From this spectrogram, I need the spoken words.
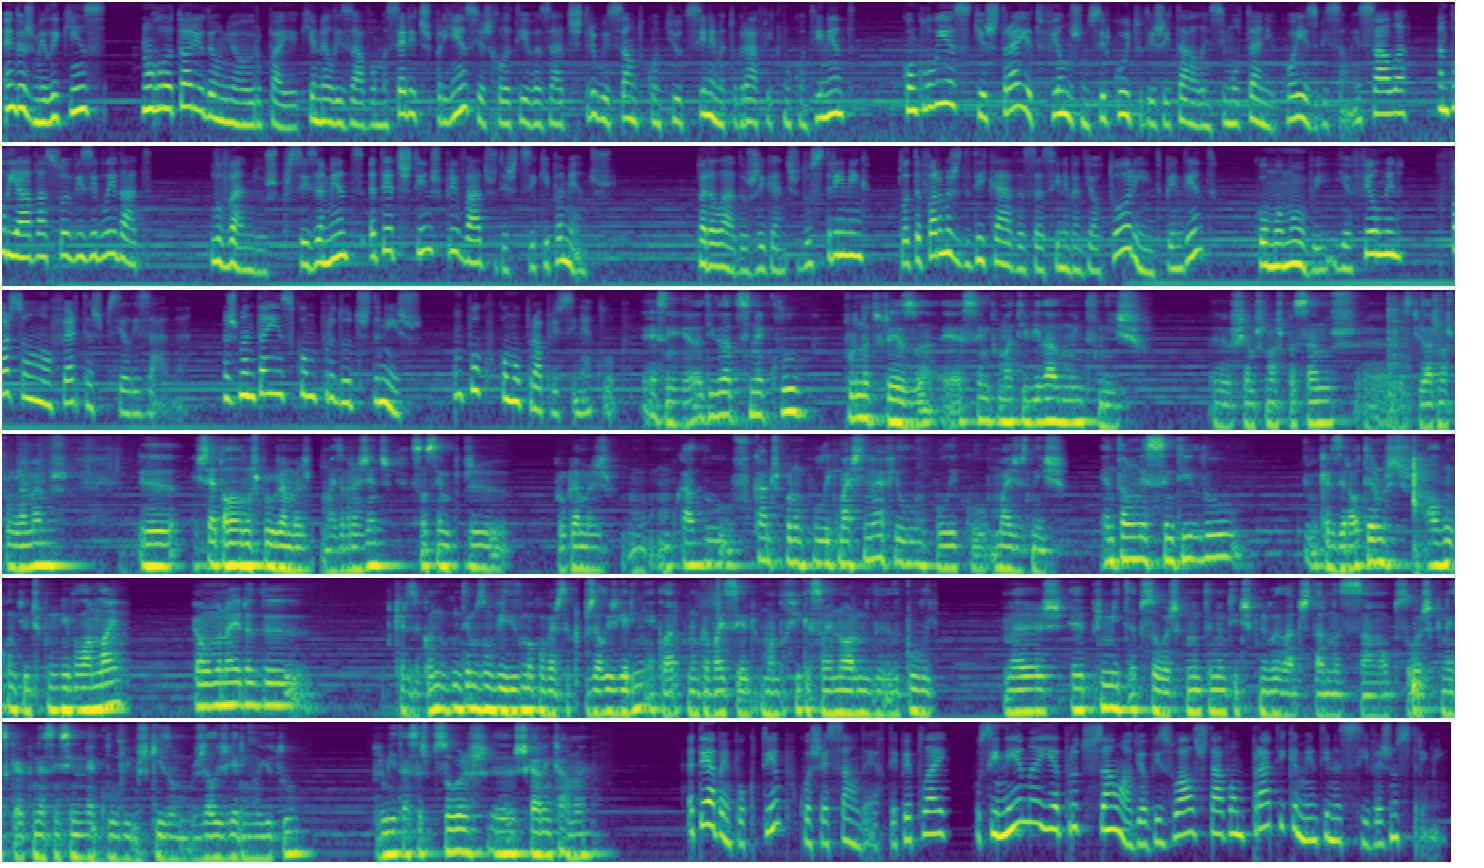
Em 2015, num relatório da União Europeia que analisava uma série de experiências relativas à distribuição de conteúdo cinematográfico no continente, concluía-se que a estreia de filmes no circuito digital em simultâneo com a exibição em sala ampliava a sua visibilidade, levando-os precisamente até destinos privados destes equipamentos. Para lá dos gigantes do streaming, plataformas dedicadas a cinema de autor e independente, como a Mubi e a Filmin, reforçam a oferta especializada mas mantêm-se como produtos de nicho, um pouco como o próprio cineclube. É assim, a atividade de cineclube, por natureza, é sempre uma atividade muito de nicho. Eh, os filmes que nós passamos, eh, as atividades que nós programamos, eh, exceto alguns programas mais abrangentes, são sempre programas um bocado focados para um público mais cinéfilo, um público mais de nicho. Então, nesse sentido, quer dizer, ao termos algum conteúdo disponível online, é uma maneira de. Quer dizer, quando metemos um vídeo de uma conversa com o José Luís Gueirinho, é claro que nunca vai ser uma amplificação enorme de, de público, mas eh, permite a pessoas que não tenham tido disponibilidade de estar na sessão ou pessoas que nem sequer conhecem Cineclube e pesquisam José Luís Gueirinho no YouTube, permite a essas pessoas eh, chegarem cá, não é? Até há bem pouco tempo, com exceção da RTP Play, o cinema e a produção audiovisual estavam praticamente inacessíveis no streaming.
